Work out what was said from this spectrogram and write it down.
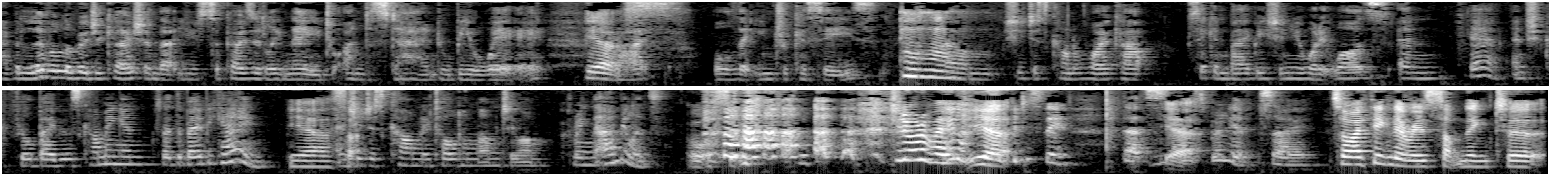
have a level of education that you supposedly need to understand or be aware, Yes. right? All the intricacies. Mm-hmm. Um, she just kind of woke up, second baby. She knew what it was, and yeah, and she could feel baby was coming, and so the baby came, Yeah, and so she just calmly told her mum to um ring the ambulance. awesome. Do you know what I mean? Yeah. I just think that's Yeah. that's brilliant. So so I think there is something to,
